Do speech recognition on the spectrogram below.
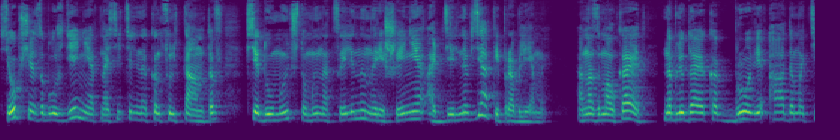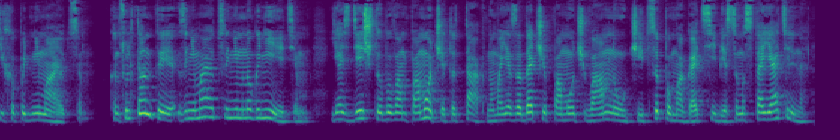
Всеобщее заблуждение относительно консультантов. Все думают, что мы нацелены на решение отдельно взятой проблемы. Она замолкает, наблюдая, как брови Адама тихо поднимаются. Консультанты занимаются немного не этим. Я здесь, чтобы вам помочь, это так, но моя задача помочь вам научиться помогать себе самостоятельно,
